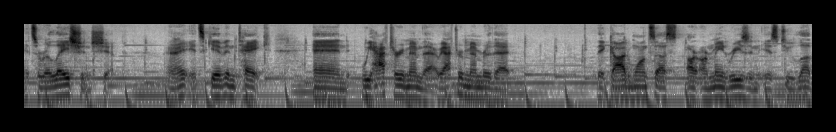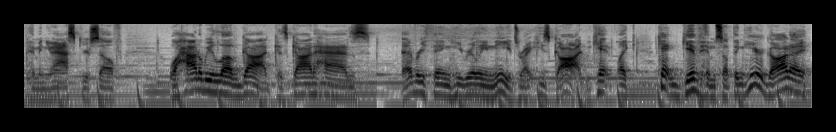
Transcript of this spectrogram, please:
It's a relationship, all right? It's give and take. And we have to remember that. We have to remember that that God wants us, our, our main reason is to love Him. And you ask yourself, well, how do we love God? Because God has everything He really needs, right? He's God. We can't like can't give Him something. Here, God, I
